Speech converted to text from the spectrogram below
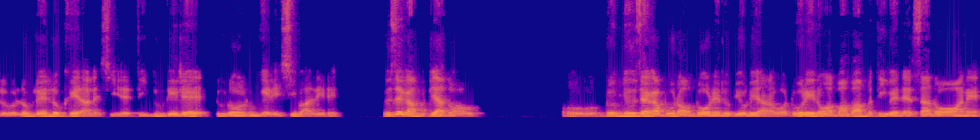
လို့လုပ်လဲလုပ်ခဲ့တာလည်းရှိတယ်ဒီလူတွေလည်းလူတော်လူငယ်တွေရှိပါသေးတယ်မျိုးဆက်ကမပြတ်သွားဘူး ဟိုတို့မျိုးဆက်ကပို့တောင်တော်တယ်လို့ပြောလို့ရတာပေါ့တို့တွေတော့ဘာမှမသိပဲနဲ့ဇန်တော်ဟာနဲ့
